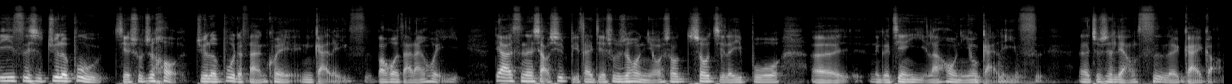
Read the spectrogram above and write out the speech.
第一次是俱乐部结束之后，俱乐部的反馈你改了一次，包括杂谈会议。第二次呢，小区比赛结束之后，你又收收集了一波呃那个建议，然后你又改了一次，呃，就是两次的改稿。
